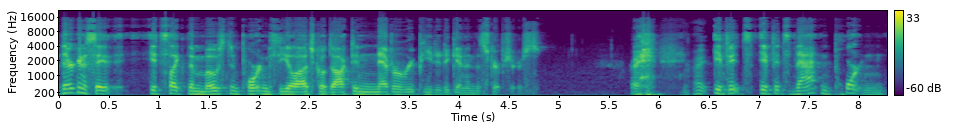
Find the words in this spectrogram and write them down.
They're going to say it's like the most important theological doctrine never repeated again in the scriptures right? Right. If it's if it's that important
